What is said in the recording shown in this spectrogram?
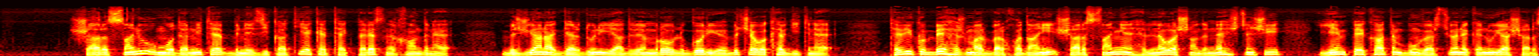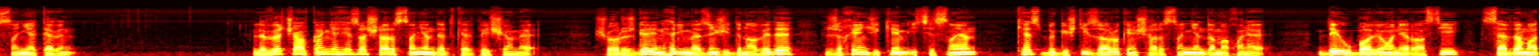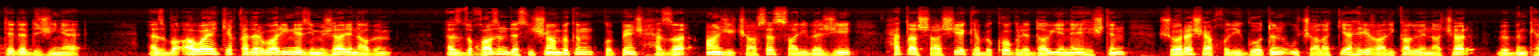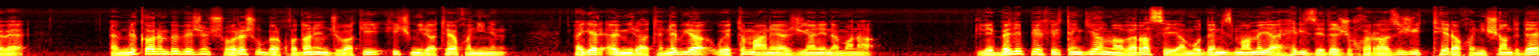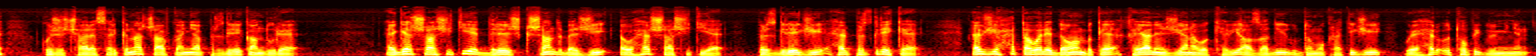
شارستانی و مدرنیته بنزیکاتیه که تکپرست نرخاندنه. بجیانا گردونی یادوه مرو لگوریو بچه و کف دیتنه. تاوی که به هجمار برخودانی شارستانیان هلنه و شاندن نهشتنشی یم پیکاتن بون ورسیونه که نو یا شارستانیا کون. لور چافکانیا هزا شارستانیان دردکف پیشیامه. شورشگرین هری مزن جی دناوه ده جخین جی کم ایستثنایان کس بگشتی زاروکن شارستانیان دما خونه. ده او باویوان راستی سردما تیده دجینه. از با آوه که قدرواری نزی مجاری نابم. از دخوازم دست نشان بکم که پنج هزار آنجی چارسد سالی بجی حتی شاشیه که به کوگل داویه نه هشتن شورش خودی گوتن او چالاکی هری رادیکال و ناچار ببنکوه. ام نکارم ببیجن شورش و برخودان جواکی هیچ میراته خونینن. اگر او میراته نبیا و تم معنی جیان نمانه. لبلی پیخیل تنگیال ناوراسی یا مدرنیزم همه یا هری زیده جخورازی جی تیرا خو نشاند ده کجه چاره سرکنه چافکانیا پرزگریکان دوره. اگر شاشیتی درش کشاند به جی او هر شاشیتی پرزگریک جی هر پرزگریکه. اف جی حتی ولی دوام بکه خیال جیان و کوی آزادی و دموکراتیک جی و هر اوتوپیک بمینن.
